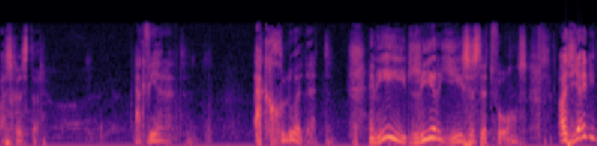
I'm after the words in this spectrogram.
as gister. Ek weet dit. Ek glo dit. En hier leer Jesus dit vir ons. As jy die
